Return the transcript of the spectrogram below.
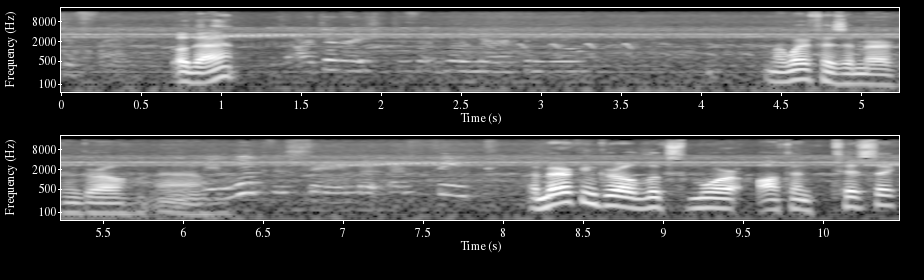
different. Oh, that? Is our generation different from American Girl? My wife has American Girl. Uh, They look the same, but I think American Girl looks more authentic.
